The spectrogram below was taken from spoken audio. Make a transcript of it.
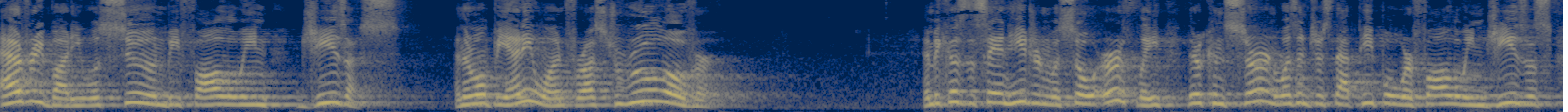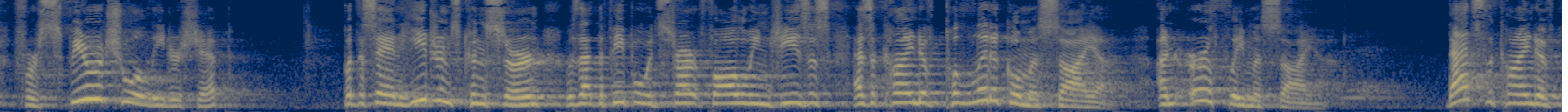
everybody will soon be following Jesus, and there won't be anyone for us to rule over. And because the Sanhedrin was so earthly, their concern wasn't just that people were following Jesus for spiritual leadership, but the Sanhedrin's concern was that the people would start following Jesus as a kind of political Messiah, an earthly Messiah. That's the kind of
